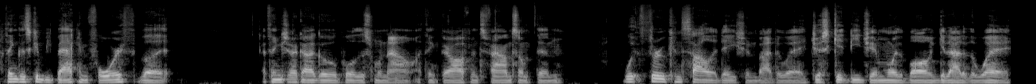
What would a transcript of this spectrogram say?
I think this could be back and forth, but I think Chicago will pull this one out. I think their offense found something with, through consolidation. By the way, just get DJ Moore the ball and get out of the way.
